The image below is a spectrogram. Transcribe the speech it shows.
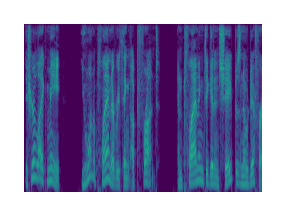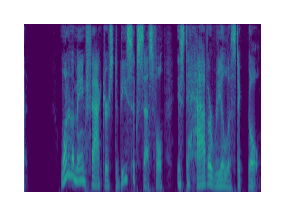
If you're like me, you want to plan everything up front, and planning to get in shape is no different. One of the main factors to be successful is to have a realistic goal.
